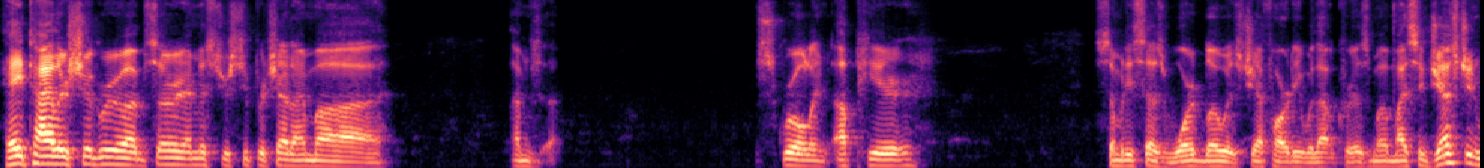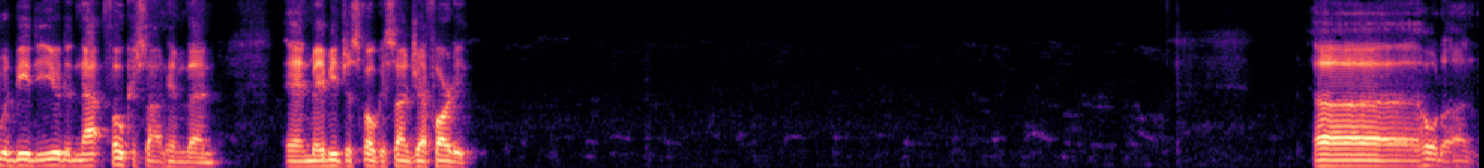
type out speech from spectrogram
Hey Tyler Sugaru, I'm sorry I missed your super chat. I'm uh I'm scrolling up here. Somebody says Wardlow is Jeff Hardy without charisma. My suggestion would be to you to not focus on him then and maybe just focus on Jeff Hardy. Uh, hold on.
